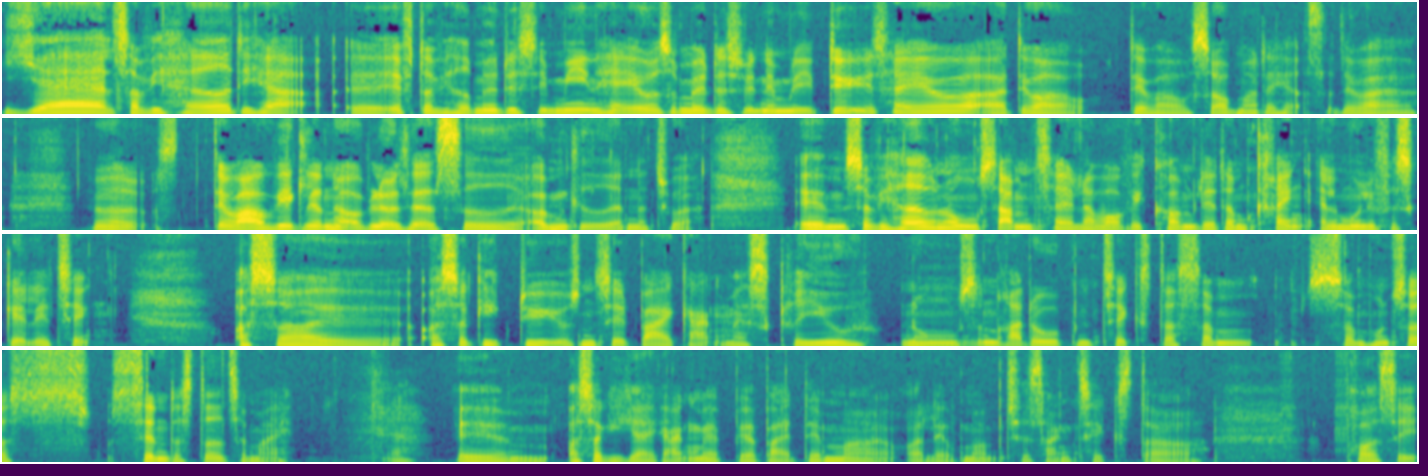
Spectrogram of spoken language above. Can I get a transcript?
Ja, altså vi havde de her, øh, efter vi havde mødtes i min have, så mødtes vi nemlig i Dys have, og det var det var jo sommer det her, så det var, det var, det var jo virkelig en oplevelse at sidde omgivet af natur. Øhm, så vi havde jo nogle samtaler, hvor vi kom lidt omkring alle mulige forskellige ting. Og så, øh, og så gik Dy jo sådan set bare i gang med at skrive nogle sådan ret åbne tekster, som, som hun så sendte afsted til mig. Ja. Øhm, og så gik jeg i gang med at bearbejde dem og, og lave dem om til sangtekster og prøve at se,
